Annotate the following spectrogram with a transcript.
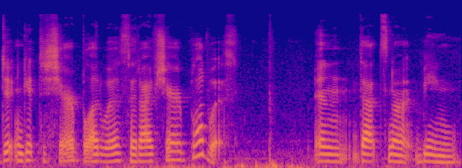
didn't get to share blood with that I've shared blood with. And that's not being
